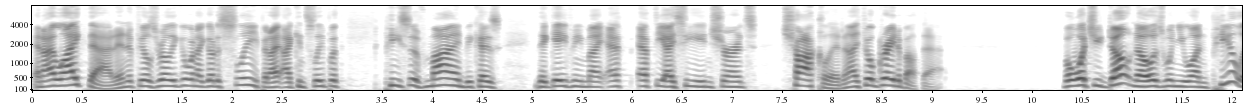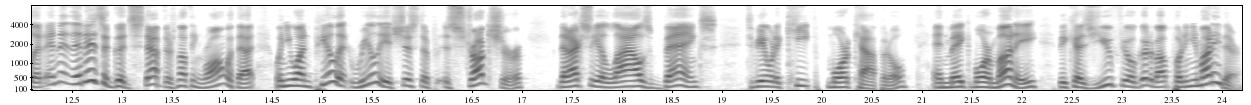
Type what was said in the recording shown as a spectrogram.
and I like that. And it feels really good when I go to sleep, and I, I can sleep with peace of mind because they gave me my F- FDIC insurance chocolate, and I feel great about that. But what you don't know is when you unpeel it, and it is a good step, there's nothing wrong with that. When you unpeel it, really, it's just a, a structure that actually allows banks to be able to keep more capital and make more money because you feel good about putting your money there.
